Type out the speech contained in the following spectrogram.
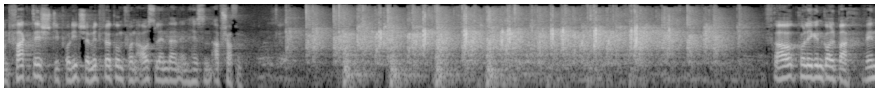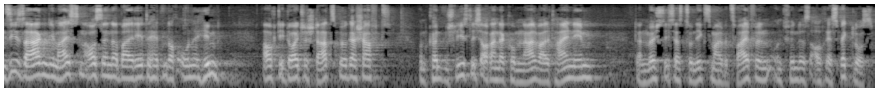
und faktisch die politische Mitwirkung von Ausländern in Hessen abschaffen. Frau Kollegin Goldbach, wenn Sie sagen, die meisten Ausländerbeiräte hätten doch ohnehin auch die deutsche Staatsbürgerschaft und könnten schließlich auch an der Kommunalwahl teilnehmen, dann möchte ich das zunächst einmal bezweifeln und finde es auch respektlos.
